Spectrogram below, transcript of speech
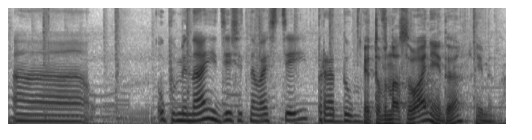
а, упоминаний, 10 новостей про Doom. Это в названии, да, именно?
